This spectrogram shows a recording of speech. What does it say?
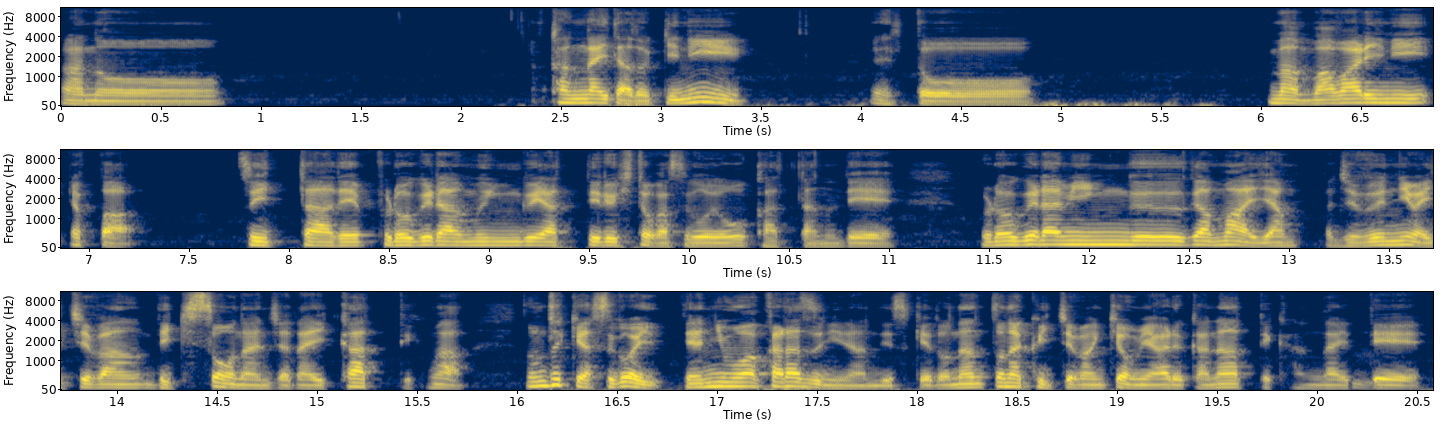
あのー考えた時に、えっと、まあ、周りにやっぱ、ツイッターでプログラミングやってる人がすごい多かったので、プログラミングがまあ、やっぱ自分には一番できそうなんじゃないかって、まあ、その時はすごい何もわからずになんですけど、なんとなく一番興味あるかなって考えて、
